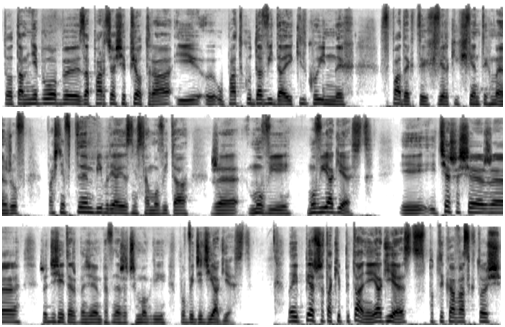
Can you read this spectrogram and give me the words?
to tam nie byłoby zaparcia się Piotra i upadku Dawida i kilku innych wpadek tych wielkich świętych mężów. Właśnie w tym Biblia jest niesamowita, że mówi, mówi jak jest. I, I cieszę się, że, że dzisiaj też będziemy pewne rzeczy mogli powiedzieć jak jest. No i pierwsze takie pytanie, jak jest? Spotyka was ktoś e,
